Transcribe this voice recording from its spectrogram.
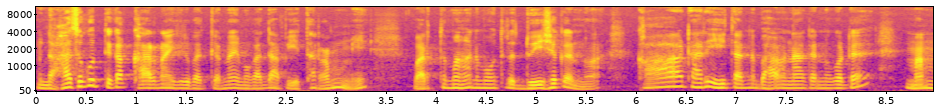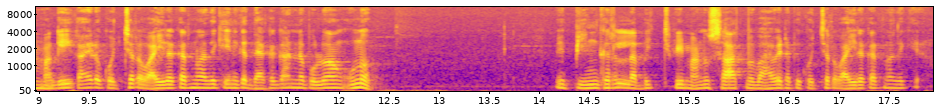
දහසකුත් එකක් කාරණා ඉදිරිපත් කරනවා. ඒ මොකද්ද අපි තරම් මේ වර්තමාන මොහොතට ද්වේෂ කරනවා. කාට හරි හිතන්න භාවනා කරනකොට මම මගේ කයට කොච්චර වෛර කරනවද කියන එක දැක ගන්න පුළුවන් වුණොත් මේ පින් කරලා ලැබිච්ච මේ මනුසාත්ම භාවයට අපි කොච්චර වෛර කරනවද කියලා.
